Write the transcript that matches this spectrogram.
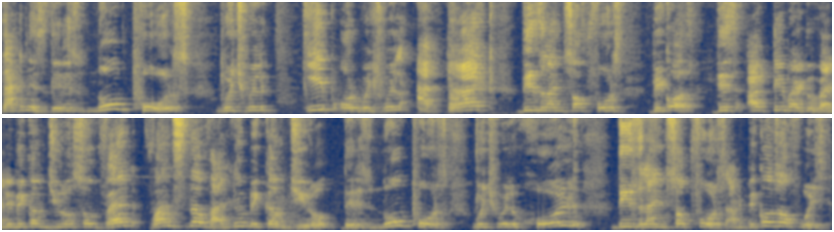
that means there is no force which will keep और which will attract this lines of force because this at T by two value become zero so when once the value become zero there is no force which will hold these lines of force and because of which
